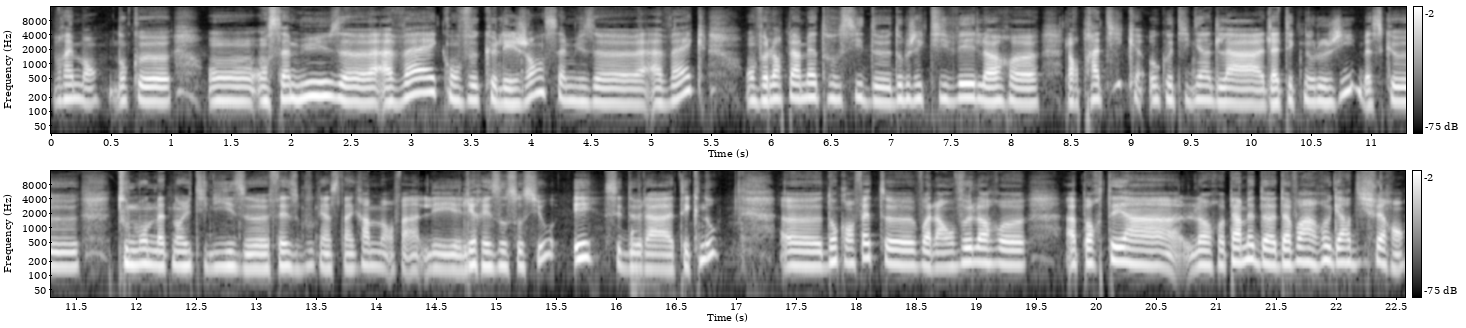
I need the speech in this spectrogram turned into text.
vraiment. Donc on, s'amuse avec, on veut que les gens s'amusent avec, on veut leur permettre aussi d'objectiver leur, leur pratique au quotidien de la, de la, technologie, parce que tout le monde maintenant utilise Facebook, Instagram, enfin les, les réseaux sociaux, et c'est de la techno. donc en fait, voilà, on veut leur apporter un, leur permet d'avoir un regard différent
